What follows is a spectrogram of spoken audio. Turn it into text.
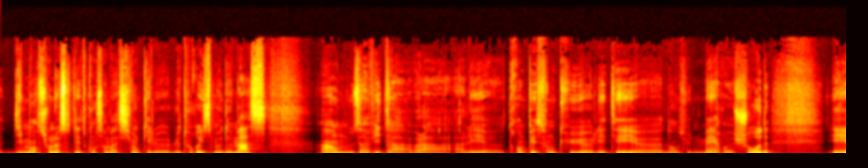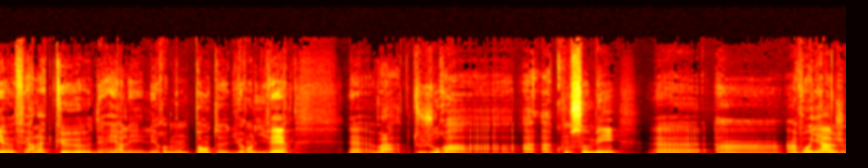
dimension de la société de consommation qui est le, tourisme de masse, Hein, on nous invite à, aller tremper son cul l'été dans une mer chaude et faire la queue derrière les, les remonts de pente durant l'hiver. voilà, toujours à, consommer un, voyage.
